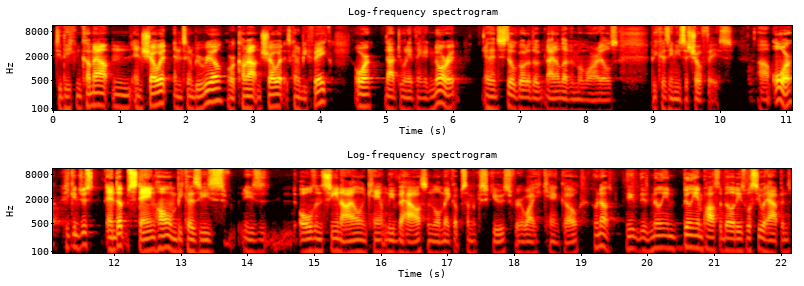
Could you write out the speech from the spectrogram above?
It's either he can come out and, and show it and it's going to be real, or come out and show it, it's going to be fake, or not do anything, ignore it, and then still go to the 9 11 memorials because he needs to show face. Um, or he can just end up staying home because he's he's old and senile and can't leave the house, and they'll make up some excuse for why he can't go. Who knows? There's million billion possibilities. We'll see what happens.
